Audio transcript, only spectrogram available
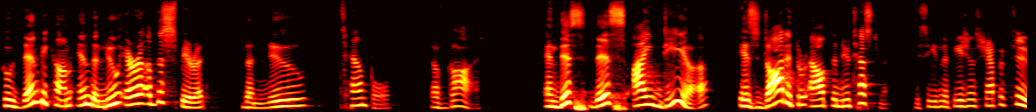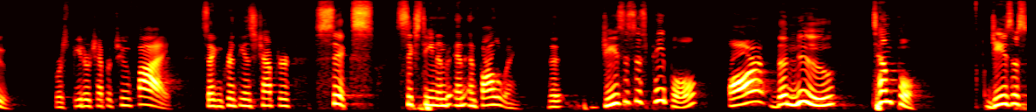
who then become, in the new era of the Spirit, the new temple of God. And this, this idea is dotted throughout the New Testament. You see it in Ephesians chapter 2, 1 Peter chapter 2, 5, 2 Corinthians chapter 6, 16 and, and, and following. The, Jesus' people are the new temple. Jesus,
